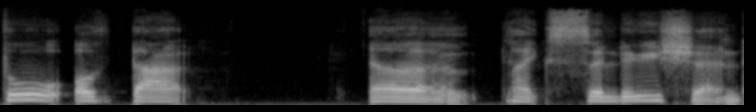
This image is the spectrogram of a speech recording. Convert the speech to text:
thought of that uh like solution,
